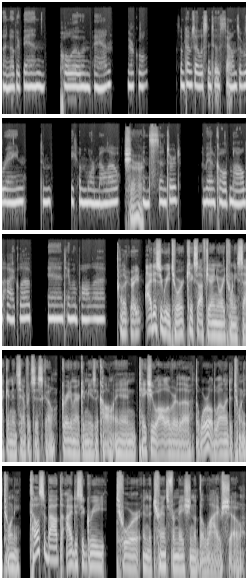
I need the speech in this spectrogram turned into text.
another band, Polo and Pan. They're cool. Sometimes I listen to the sounds of rain to become more mellow Sure. and centered. A band called Mild High Club and Tame Impala. Oh, great. I Disagree tour kicks off January 22nd in San Francisco, Great American Music Hall, and takes you all over the, the world well into 2020. Tell us about the I Disagree tour and the transformation of the live show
